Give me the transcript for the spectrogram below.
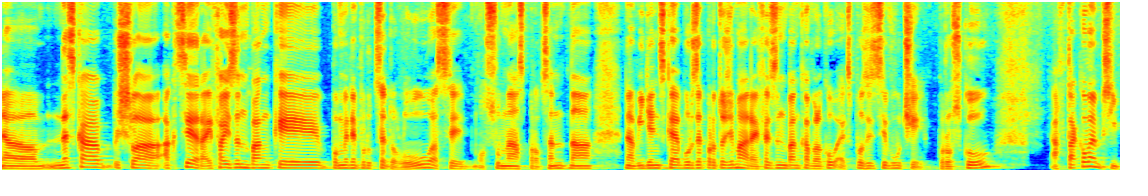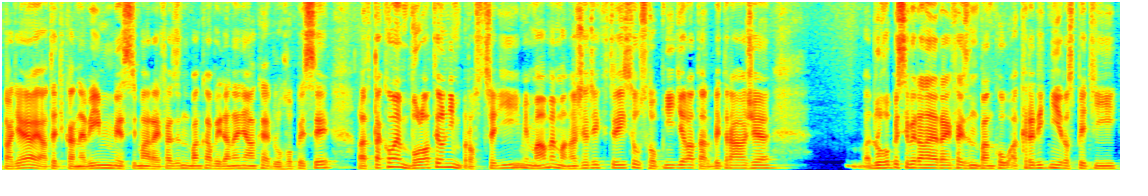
Eh, dneska šla akcie Raiffeisen banky poměrně prudce dolů, asi 18% na, na vídeňské burze, protože má Raiffeisen banka velkou expozici vůči Rusku. A v takovém případě, a já teďka nevím, jestli má Raiffeisen banka vydané nějaké dluhopisy, ale v takovém volatilním prostředí my máme manažeři, kteří jsou schopni dělat arbitráže, dluhopisy vydané Raiffeisen bankou a kreditní rozpětí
